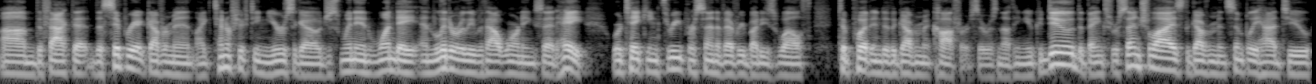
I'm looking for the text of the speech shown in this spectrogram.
um, the fact that the Cypriot government, like 10 or 15 years ago, just went in one day and literally without warning said, hey, we're taking 3% of everybody's wealth to put into the government coffers. There was nothing you could do. The banks were centralized. The government simply had to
